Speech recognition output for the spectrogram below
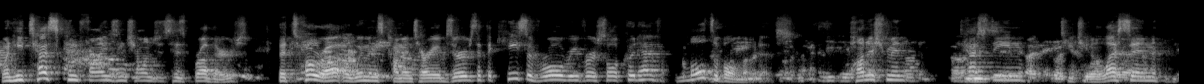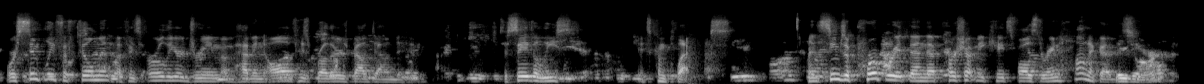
when he tests, confines, and challenges his brothers, the Torah, a women's commentary, observes that the case of role reversal could have multiple motives punishment, testing, teaching a lesson, or simply fulfillment of his earlier dream of having all of his brothers bow down to him. To say the least, it's complex. And it seems appropriate then that Parshat Miketz falls during Hanukkah this year,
